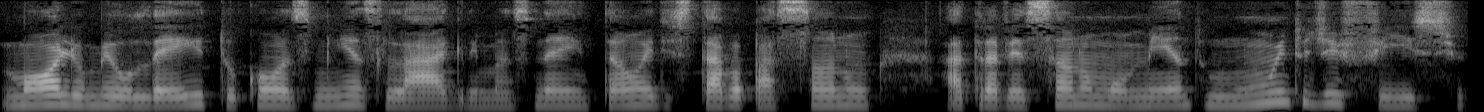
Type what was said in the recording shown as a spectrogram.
molhe o meu leito com as minhas lágrimas, né? Então ele estava passando, atravessando um momento muito difícil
